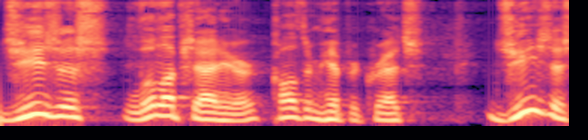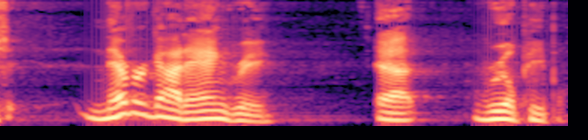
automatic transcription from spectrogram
Jesus, a little upset here, calls them hypocrites. Jesus never got angry at real people.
